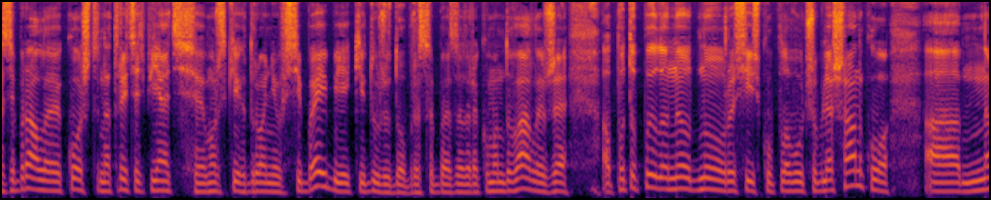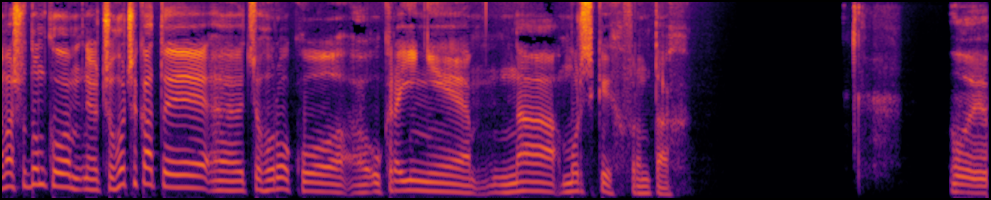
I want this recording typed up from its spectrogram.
зібрали кошти на 35 морських дронів Сібейбі, які дуже добре себе зарекомендували. Вже потопили не одну російську плавучу бляшанку. На вашу думку, чого чекати е, цього року Україні на морських фронтах? Ой,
